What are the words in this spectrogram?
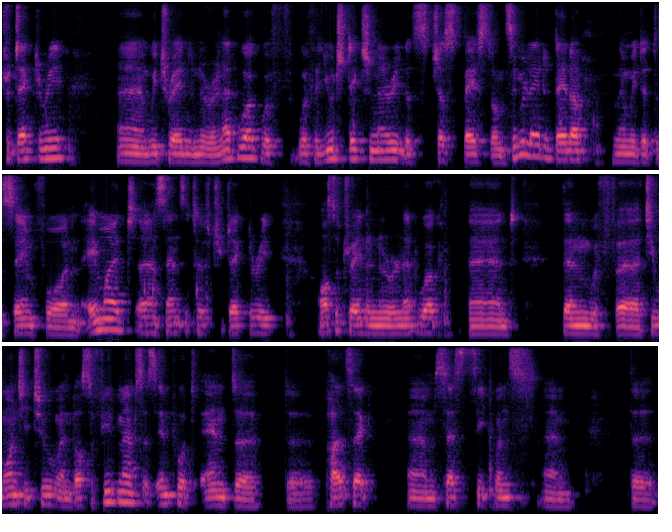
trajectory. And we trained a neural network with, with a huge dictionary that's just based on simulated data. And then we did the same for an amide uh, sensitive trajectory, also trained a neural network. And then with uh, T1, T2, and also field maps as input and the Pulseq um, CEST sequence, um, the,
